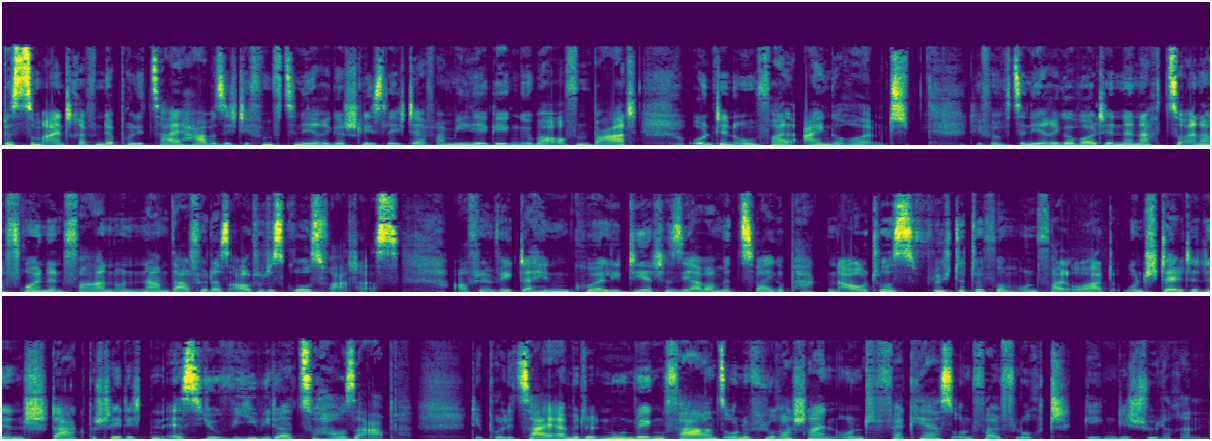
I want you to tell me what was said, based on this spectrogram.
Bis zum Eintreffen der Polizei habe sich die 15-Jährige schließlich der Familie gegenüber offenbart und den Unfall eingeräumt. Die 15-Jährige wollte in der Nacht zu einer Freundin fahren und nahm dafür das Auto des Großvaters. Auf dem Weg dahin koalidierte sie aber mit zwei geparkten Autos, flüchtete vom Unfallort und stellte den stark beschädigten SUV wieder zu Hause ab. Die Polizei ermittelt nun wegen Fahrens ohne Führerschein und Verkehrsunfallflucht gegen die Schülerin.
